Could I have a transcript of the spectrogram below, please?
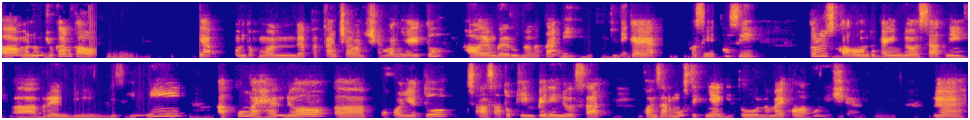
uh, menunjukkan kalau siap untuk mendapatkan challenge-challenge yaitu hal yang baru banget tadi gitu. Jadi kayak ke situ sih. Terus kalau untuk yang Indosat nih uh, branding. Di sini aku ngehandle uh, pokoknya tuh salah satu campaign Indosat konser musiknya gitu namanya collaboration. Nah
